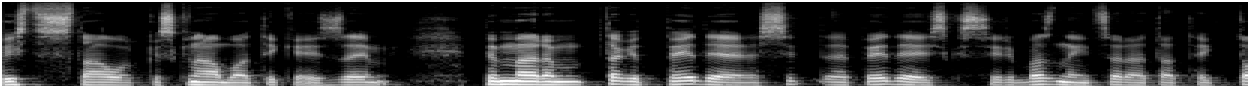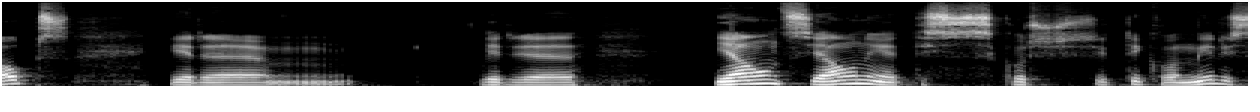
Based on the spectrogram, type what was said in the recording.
vistas stāvokļa, kas knābā tikai zemi. Piemēram, tagad pēdējais, eh, pēdējais kas ir baznīca, varētu tā teikt, tops, ir, ir jauns jaunietis, kurš ir tikko miris,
